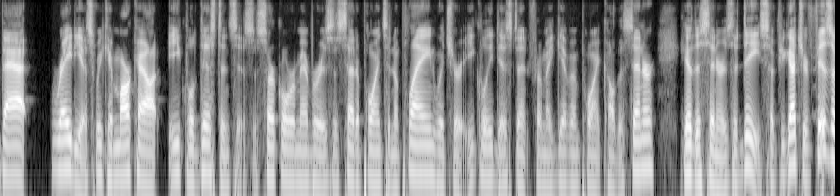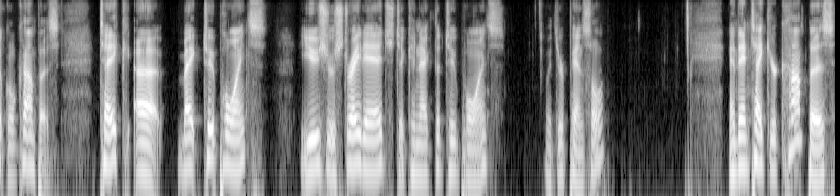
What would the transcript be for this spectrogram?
that radius. We can mark out equal distances. A circle, remember, is a set of points in a plane which are equally distant from a given point called the center. Here, the center is a D. So if you got your physical compass, take uh, make two points. Use your straight edge to connect the two points with your pencil and then take your compass,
